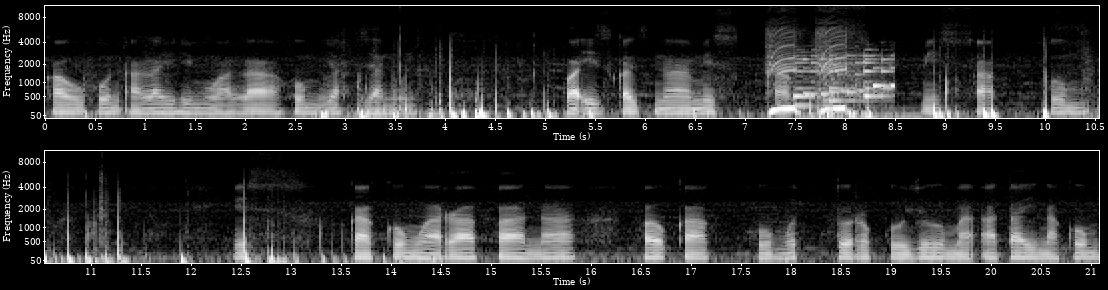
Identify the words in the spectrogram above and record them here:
kaufun alaihim wala hum yahzanun wa izkazna miskakum misakum miskakum warafana faukakumut turkuzu ma'atainakum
